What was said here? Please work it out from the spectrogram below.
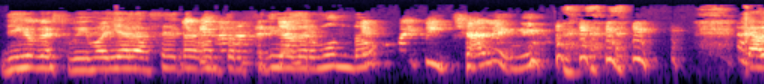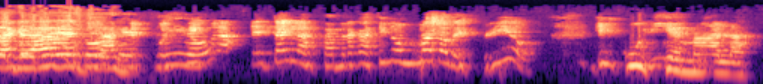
Digo que subimos ya la Z con todo el frío del mundo. Es un Challenge, ¿eh? Cada quedada que Después frío. la Z y la Sandra casi nos mata de frío. ¡Qué Uy, qué mala.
